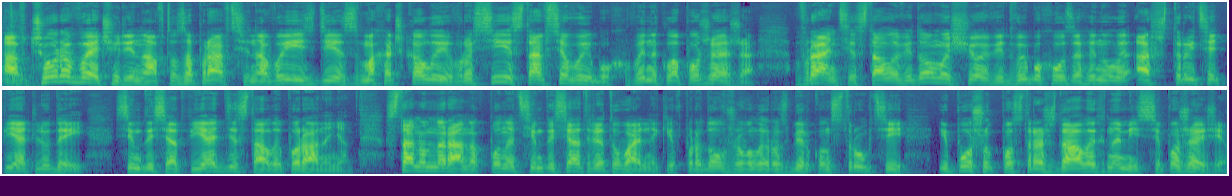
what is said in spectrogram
А вчора ввечері на автозаправці на виїзді з Махачкали в Росії стався вибух. Виникла пожежа. Вранці стало відомо, що від вибуху загинули аж 35 людей. 75 дістали поранення. Станом на ранок понад 70 рятувальників продовжували розбір конструкцій і пошук постраждалих на місці пожежі.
